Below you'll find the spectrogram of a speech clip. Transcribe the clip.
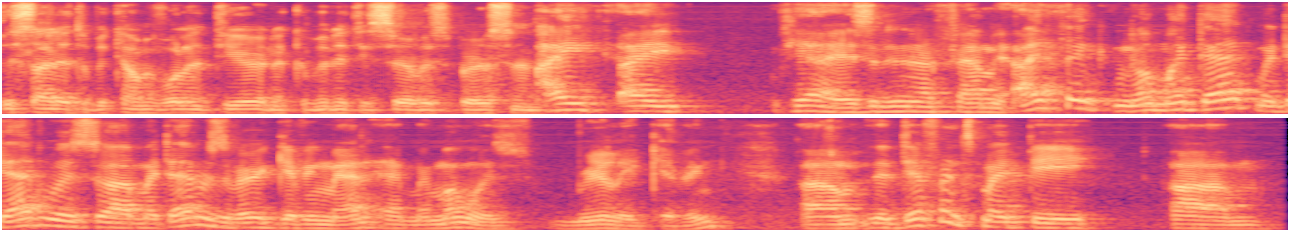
decided to become a volunteer and a community service person? I, I, yeah, is it in our family? I think no. My dad, my dad was uh, my dad was a very giving man, and my mom was really giving. Um, the difference might be. Um,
